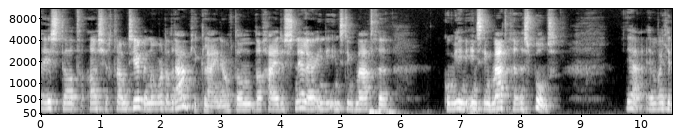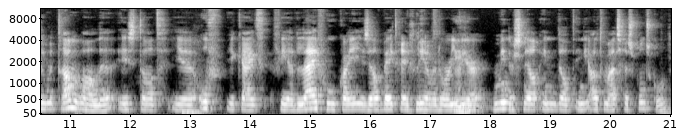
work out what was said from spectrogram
is dat als je getraumatiseerd bent, dan wordt dat raampje kleiner. Of dan, dan ga je dus sneller in die instinctmatige, kom je in die instinctmatige respons. Ja, en wat je doet met trauma behandelen is dat je of je kijkt via het lijf hoe kan je jezelf beter reguleren waardoor je Mhm. weer minder snel in, dat, in die automatische respons komt.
